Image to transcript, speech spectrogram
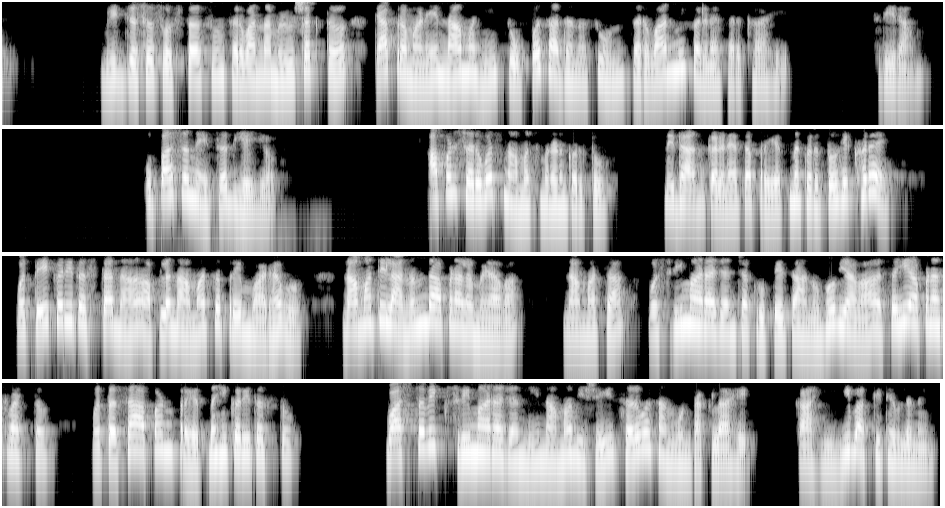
मीठ जसं स्वस्त असून सर्वांना मिळू शकतं त्याप्रमाणे नामही सोपं साधन असून सर्वांनी करण्यासारखं आहे. श्रीराम. उपासनेचं ध्येय. आपण सर्वच नामस्मरण करतो. निदान करण्याचा प्रयत्न करतो हे खरंय. व ते करीत असताना आपलं नामाचं प्रेम वाढावं. नामातील आनंद आपणाला मिळावा. नामाचा व श्री महाराजांच्या कृपेचा अनुभव यावा असंही आपणास वाटतं. व तसा आपण प्रयत्नही करीत असतो. वास्तविक श्री महाराजांनी नामाविषयी सर्व सांगून टाकलं आहे. काहीही बाकी ठेवलं नाही.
